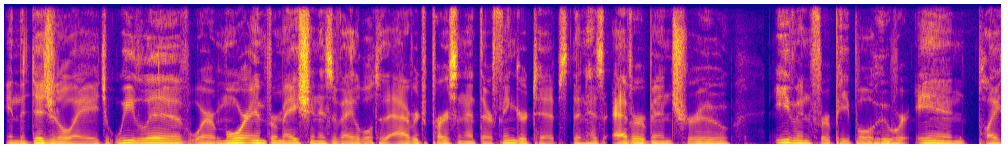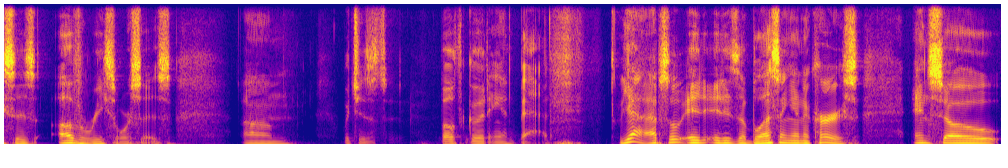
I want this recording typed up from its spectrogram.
in the digital age. We live where more information is available to the average person at their fingertips than has ever been true, even for people who were in places of resources. Um, which is both good and bad. yeah, absolutely. It, it is a blessing and a curse. And so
